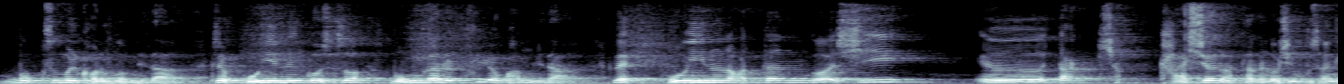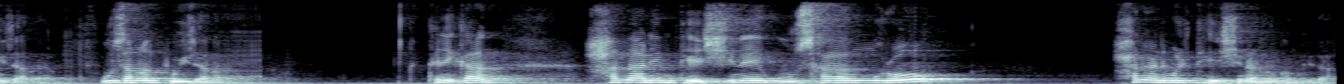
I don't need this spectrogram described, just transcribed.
목숨을 거는 겁니다. 그래서 보이는 곳에서 뭔가를 풀려고 합니다. 근데 보이는 어떤 것이 어, 딱 가시어 나타나는 것이 우상이잖아요. 우상은 보이잖아요. 그러니까 하나님 대신에 우상으로 하나님을 대신하는 겁니다.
